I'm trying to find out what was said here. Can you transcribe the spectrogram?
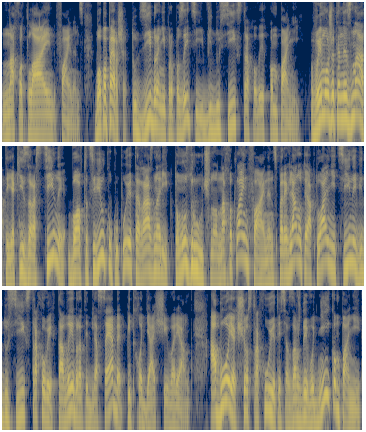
на Hotline Finance. Бо, по-перше, тут зібрані пропозиції від усіх страхових компаній. Ви можете не знати, які зараз ціни, бо автоцивілку купуєте раз на рік. Тому зручно на Hotline Finance переглянути актуальні ціни від усіх страхових та вибрати для себе підходящий варіант. Або якщо страхуєтеся завжди в одній компанії,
